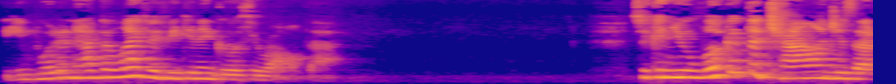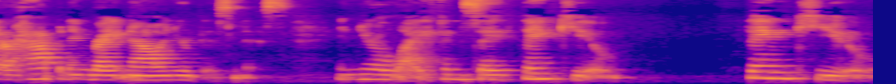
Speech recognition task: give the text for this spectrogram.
He wouldn't have the life if he didn't go through all of that. So, can you look at the challenges that are happening right now in your business, in your life, and say, Thank you, thank you,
